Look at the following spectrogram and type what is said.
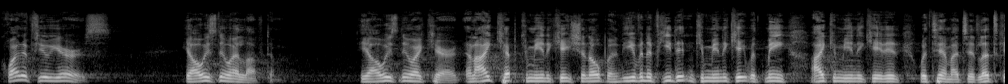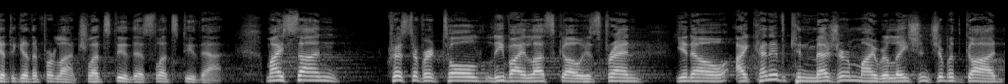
quite a few years, he always knew I loved him. He always knew I cared. And I kept communication open. Even if he didn't communicate with me, I communicated with him. I said, let's get together for lunch. Let's do this. Let's do that. My son, Christopher, told Levi Lusko, his friend, you know, I kind of can measure my relationship with God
